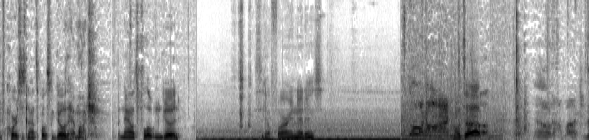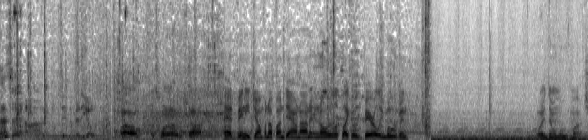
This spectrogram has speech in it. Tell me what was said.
Of course, it's not supposed to go that much, but now it's floating good. See how far in that is? What's going on? What's up? No, not much. That's it. Uh, see the video. Uh-oh. What's going on in the shop? I had Vinny jumping up and down on it, and it only looked like it was barely moving. Boy, it don't move much.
